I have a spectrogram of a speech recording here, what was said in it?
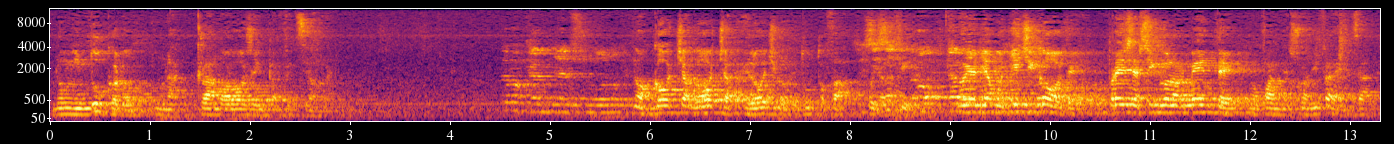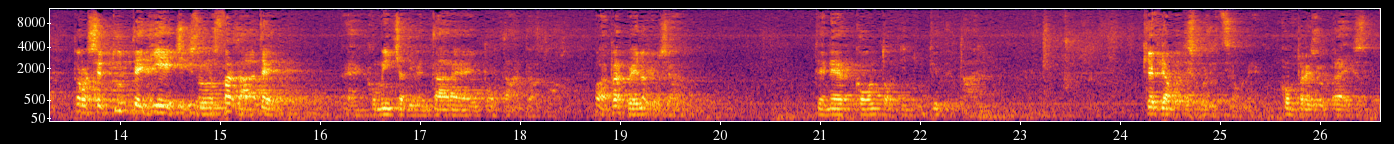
non inducono una clamorosa imperfezione. Però cambia il suono. No, goccia a goccia è logico che tutto fa, Sì, poi sì, alla fine. però- Noi abbiamo 10 cose, prese singolarmente non fanno nessuna differenza, però se tutte e 10 sono sfasate eh, comincia a diventare importante la cosa. Allora, per quello che bisogna tener conto di tutti i dettagli che abbiamo a disposizione, compreso il brace.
